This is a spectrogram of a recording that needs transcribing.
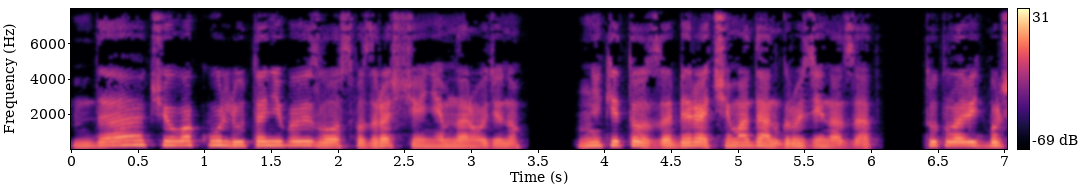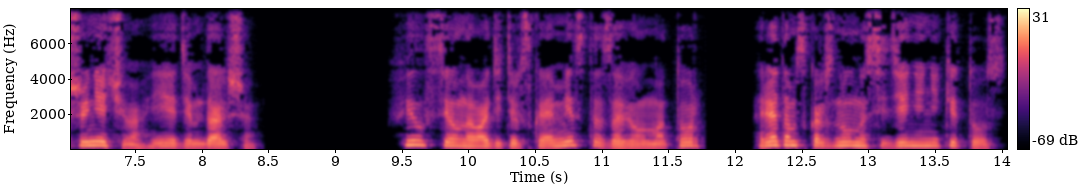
«Да, чуваку люто не повезло с возвращением на родину. Никитос, забирай чемодан, грузи назад. Тут ловить больше нечего, едем дальше». Фил сел на водительское место, завел мотор. Рядом скользнул на сиденье Никитос.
